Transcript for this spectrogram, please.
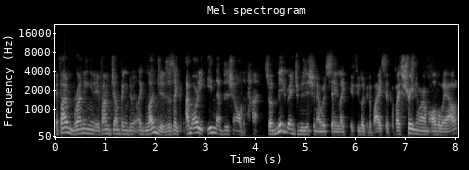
If I'm running, if I'm jumping and doing like lunges, it's like I'm already in that position all the time. So a mid range position, I would say, like if you look at a bicep, if I straighten my arm all the way out,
